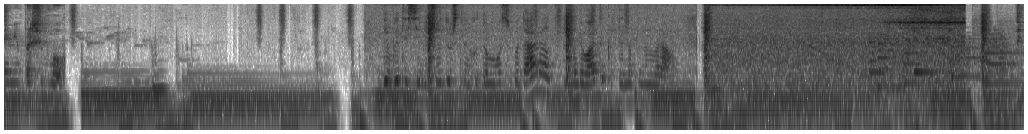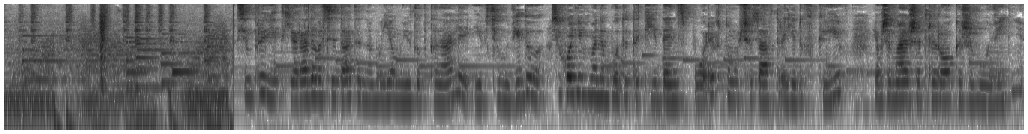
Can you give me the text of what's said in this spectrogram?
Це мій перший влог. Дивитися відчайдушних домогосподарок і малювати картини по номерам. Всім привіт! Я рада вас вітати на моєму youtube каналі і в цьому відео. Сьогодні в мене буде такий день зборів, тому що завтра їду в Київ. Я вже майже три роки живу у Відні,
